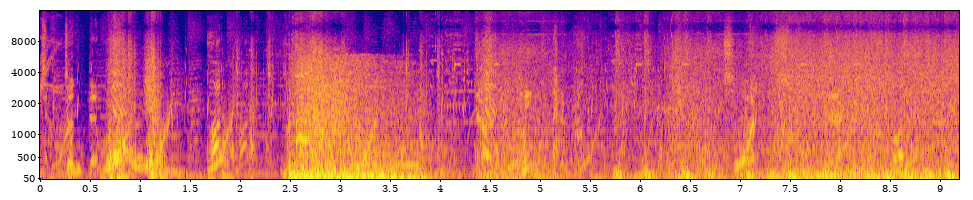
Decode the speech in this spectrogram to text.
작전 때문에 자,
